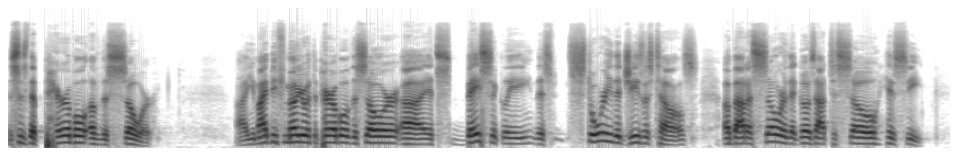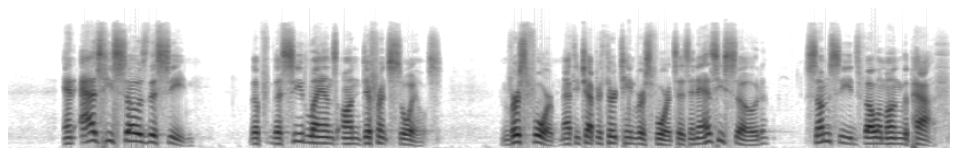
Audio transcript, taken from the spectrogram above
This is the parable of the sower. Uh, you might be familiar with the parable of the sower. Uh, it's basically this story that Jesus tells about a sower that goes out to sow his seed. And as he sows this seed, the, the seed lands on different soils. In verse 4, Matthew chapter 13, verse 4, it says, And as he sowed, some seeds fell among the path,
